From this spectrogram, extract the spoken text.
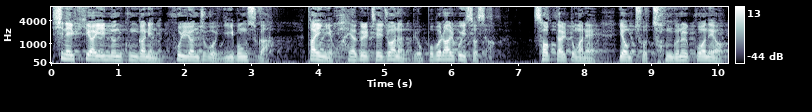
신의 휘하에 있는 군관인 훈련주부 이봉수가 다행히 화약을 제조하는 묘법을 알고 있어서 석 달 동안에 염초 천근을 구워내어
